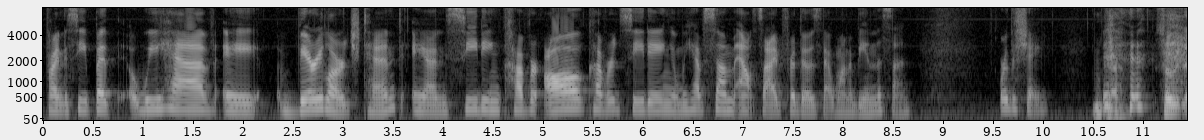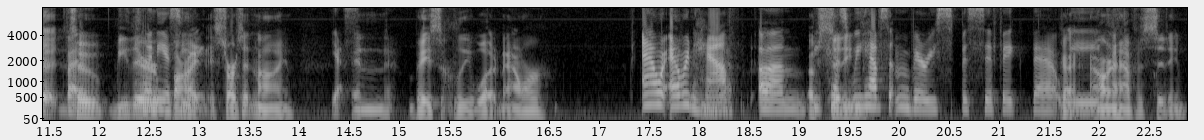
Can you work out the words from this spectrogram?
find a seat. But we have a very large tent and seating cover all covered seating, and we have some outside for those that want to be in the sun or the shade. Okay. So uh, so be there plenty of by seating. it starts at nine. Yes. And basically what an hour? Hour, hour and a half, um, because sitting? we have something very specific that Okay. we hour and a half of sitting.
